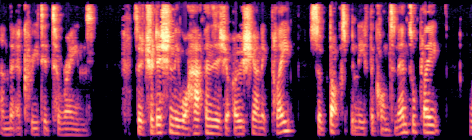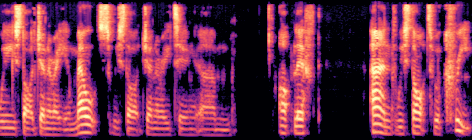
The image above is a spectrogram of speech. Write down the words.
and the accreted terrains. So traditionally what happens is your oceanic plate subducts beneath the continental plate. We start generating melts, we start generating um, uplift, and we start to accrete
